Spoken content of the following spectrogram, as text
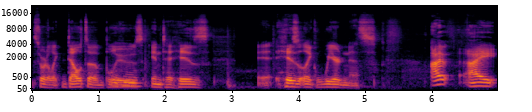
sort of like Delta blues Mm-hmm. into his his like weirdness. I I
